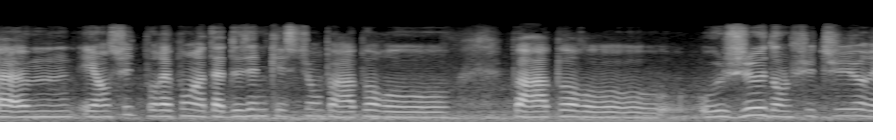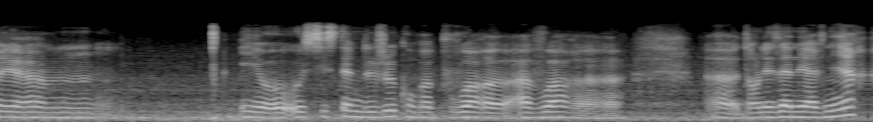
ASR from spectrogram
Euh, et ensuite, pour répondre à ta deuxième question par rapport au, par rapport au, jeu dans le futur et, euh, et au, système de jeu qu'on va pouvoir avoir dans les années à venir.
